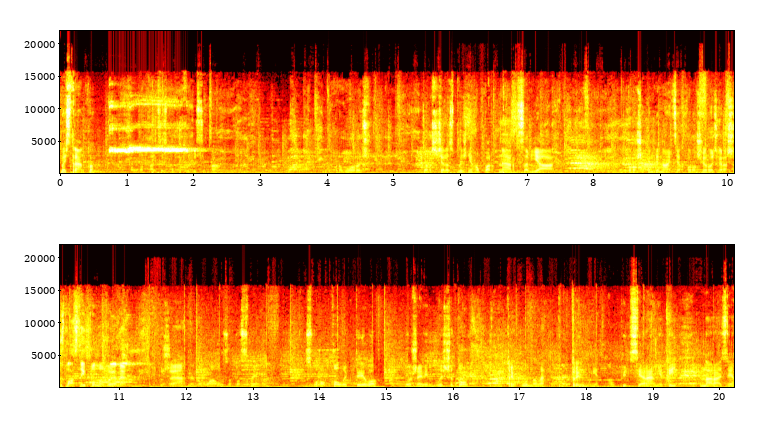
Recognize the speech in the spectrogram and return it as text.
Майстренко. Повертається з боку Федосюка. Праворуч. Зараз через ближнього партнер Сав'як. Хороша комбінація, хороший розіграш з власної половини. Вже лаву запасних свого колективу. Вже він ближче до трибун, але підтримує CRM, який наразі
